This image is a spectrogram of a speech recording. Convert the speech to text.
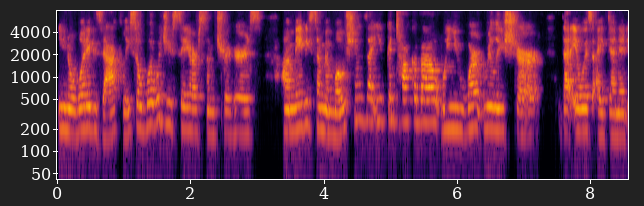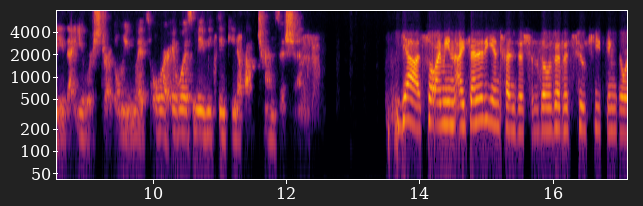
you know, what exactly. So what would you say are some triggers, um, maybe some emotions that you can talk about when you weren't really sure that it was identity that you were struggling with, or it was maybe thinking about transition? Yeah, so I mean, identity and transition, those are the two key things that we're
